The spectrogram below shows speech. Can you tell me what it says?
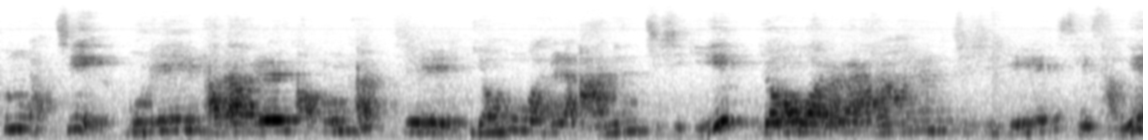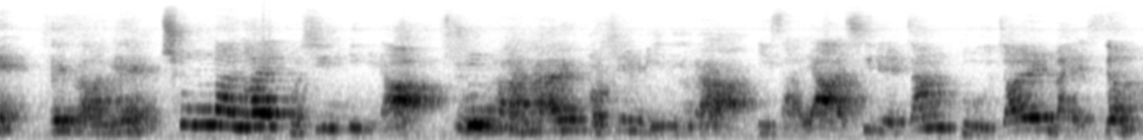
덮음 같이 물이 바다를 덮음 같이 여호와를 아는 지식이 여호와를 아는 지식이 세상에 세상에 충만할 것이니라. 충만할 것임이니라. 이사야 11장 9절 말씀.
